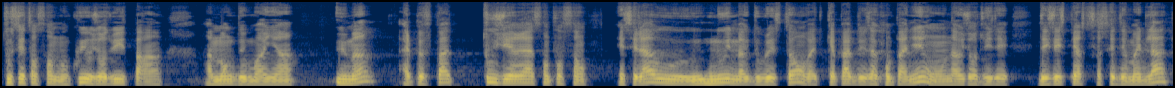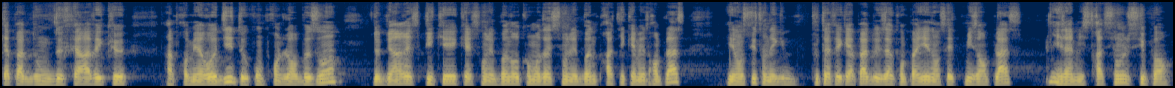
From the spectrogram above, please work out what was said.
tout cet ensemble. Donc oui, aujourd'hui, par un, un, manque de moyens humains, elles peuvent pas tout gérer à 100%. Et c'est là où nous, une McDouble Store, on va être capable de les accompagner. On a aujourd'hui des, des, experts sur ces domaines-là, capables donc de faire avec eux un premier audit, de comprendre leurs besoins, de bien expliquer quelles sont les bonnes recommandations, les bonnes pratiques à mettre en place. Et ensuite, on est tout à fait capable de les accompagner dans cette mise en place et l'administration le support.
